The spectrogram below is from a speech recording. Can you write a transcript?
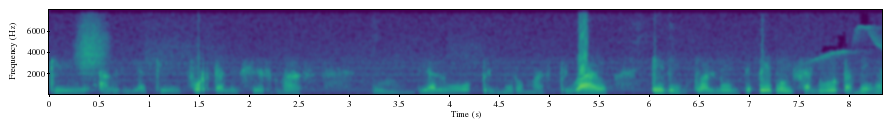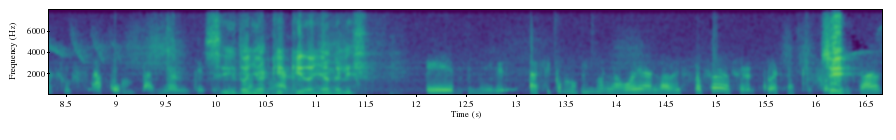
que habría que fortalecer más un diálogo primero más privado, eventualmente Pedro y saludo también a sus acompañantes. Sí, doña Kiki y doña Nelis. Eh, mire, así como vino la OEA la vez pasada, se recuerda que fue invitada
